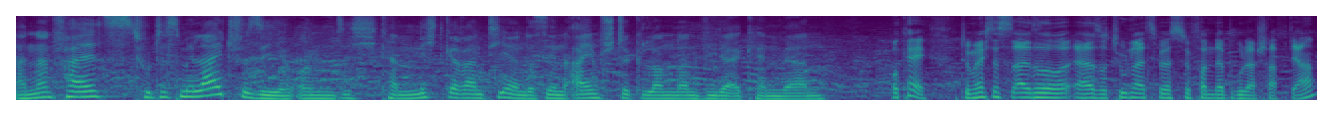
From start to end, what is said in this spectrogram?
Andernfalls tut es mir leid für sie und ich kann nicht garantieren, dass sie in einem Stück London wiedererkennen werden. Okay, du möchtest also so tun, als wärst du von der Bruderschaft, ja?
